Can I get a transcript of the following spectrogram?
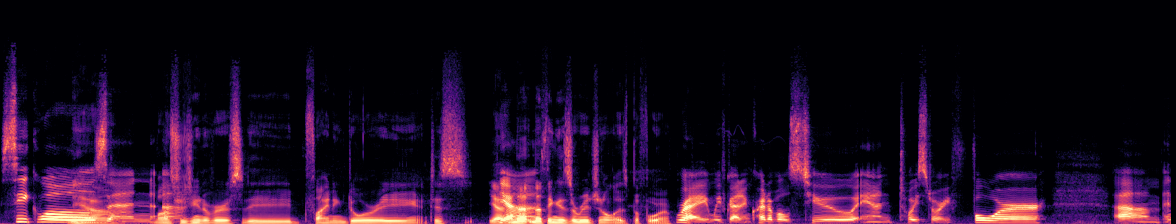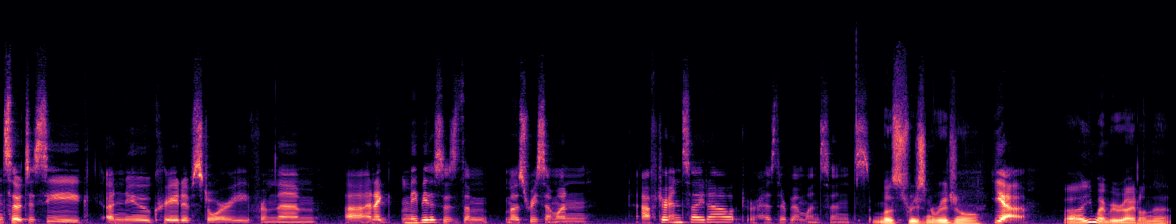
sequels Yeah. and Monsters um, University, Finding Dory, just yeah, Yeah. no- nothing as original as before. Right, and we've got Incredibles 2 and Toy Story 4. Um, and so to see a new creative story from them, uh, and I, maybe this is the m- most recent one after Inside Out, or has there been one since? Most recent original, Yeah, uh, you might be right on that,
